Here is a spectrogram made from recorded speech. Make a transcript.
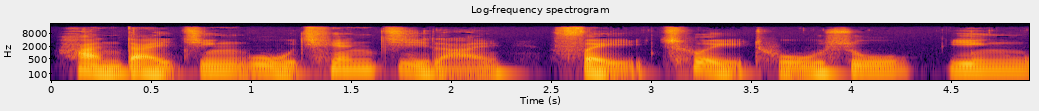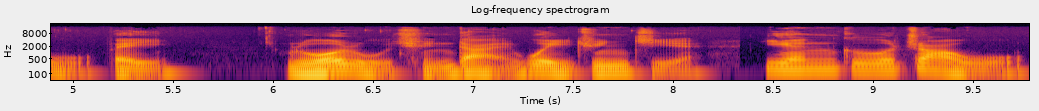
汉代金物千骑来。翡翠屠苏鹦鹉杯，罗襦裙带为君解，燕歌赵舞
